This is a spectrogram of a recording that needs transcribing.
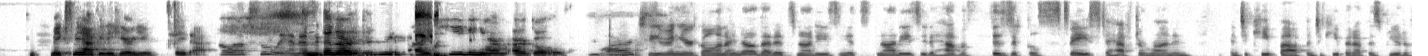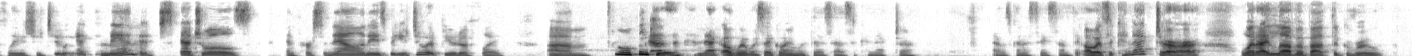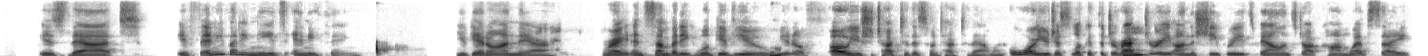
Makes me happy to hear you say that. Oh absolutely. And, and then our then we are achieving our, our goals. You are achieving your goal and i know that it's not easy. It's not easy to have a physical space to have to run and and to keep up and to keep it up as beautifully as you do and to manage schedules and personalities but you do it beautifully. Um, oh thank as you. a connect oh where was i going with this? As a connector. I was going to say something. Oh as a connector what i love about the group is that if anybody needs anything you get on there right? And somebody will give you Mm. you know oh you should talk to this one talk to that one. Or you just look at the directory on the shebreathesbalance.com website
